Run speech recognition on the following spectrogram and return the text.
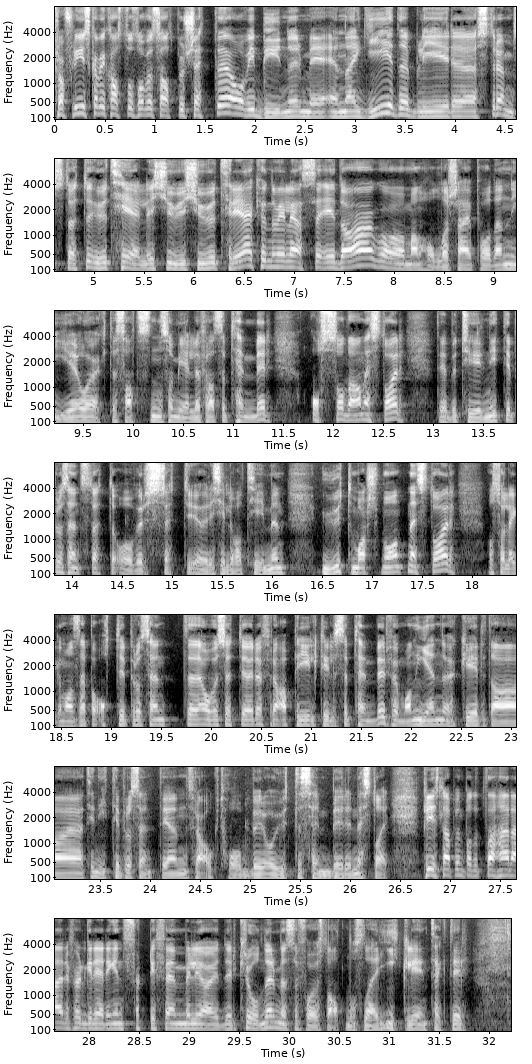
Fra fly skal vi kaste oss over statsbudsjettet, og vi begynner med energi. Det blir eh, strømstøtte ut hele 2023, kunne vi lese i dag. Og man holder seg på den nye og økte satsen som gjelder fra september, også da neste år. Det betyr 90% støtte over 70 øre kilowattimen ut mars måned neste år. Og så legger man seg på 80 eh, over 70 øre fra april til september, før man igjen øker da til 90% igjen fra oktober og ut desember neste år. Prislappen på dette her er ifølge regjeringen 45 milliarder kroner men så får jo staten også da rikelige inntekter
